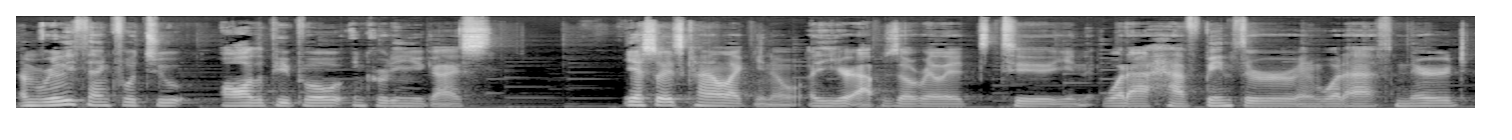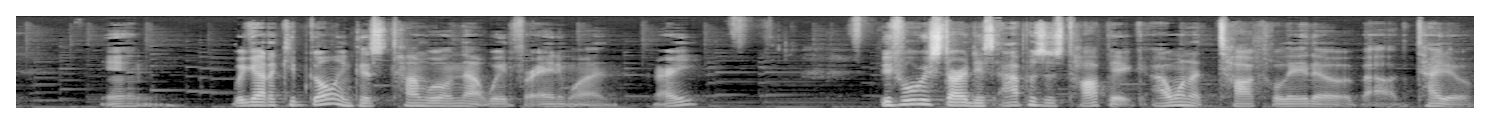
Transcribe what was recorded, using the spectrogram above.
I'm really thankful to all the people, including you guys. Yeah, so it's kind of like, you know, a year episode related to you know, what I have been through and what I've nerd. And we gotta keep going because time will not wait for anyone, right? Before we start this episode's topic, I want to talk a little about the title.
